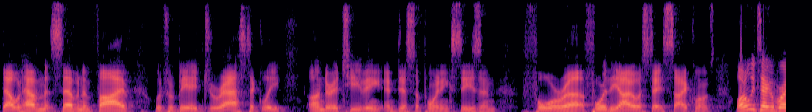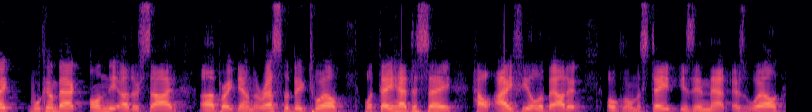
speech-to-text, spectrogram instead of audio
That would have them at seven and five, which would be a drastically underachieving and disappointing season for uh, for the Iowa State Cyclones. Why don't we take a break? We'll come back on the other side, uh, break down the rest of the Big 12, what they had to say, how I feel about it. Oklahoma State is in that as well.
